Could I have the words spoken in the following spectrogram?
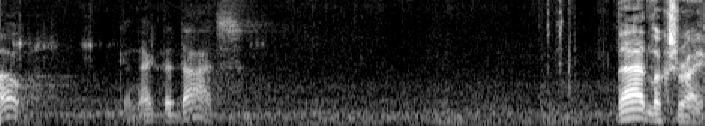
Oh, connect the dots. That looks right.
